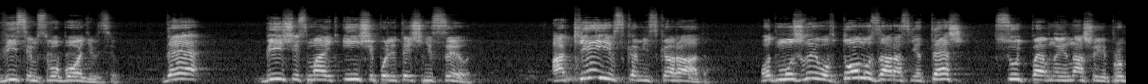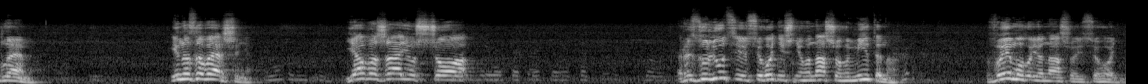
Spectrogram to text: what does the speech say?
вісім свободівців, де більшість мають інші політичні сили. А Київська міська рада, от можливо, в тому зараз є теж суть певної нашої проблеми. І на завершення. Я вважаю, що резолюцією сьогоднішнього нашого мітина, вимогою нашої сьогодні,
